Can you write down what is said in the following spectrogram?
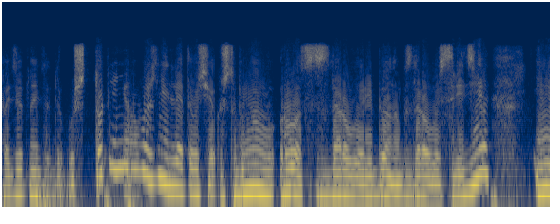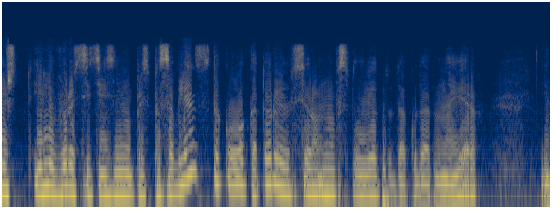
Пойдет найдет другую. Что для него важнее для этого человека? Чтобы у него рос здоровый ребенок в здоровой среде, или, или вырастить из него приспособленца такого, который все равно всплывет туда куда-то наверх, и,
